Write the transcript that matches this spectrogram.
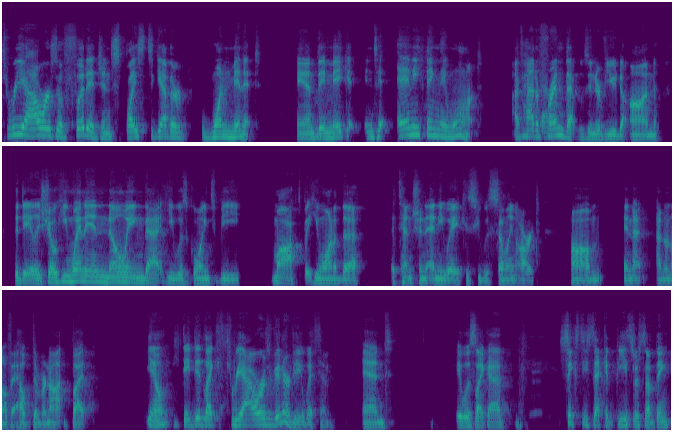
three hours of footage and splice together one minute, and they make it into anything they want. I've had a Yeah. friend that was interviewed on the Daily Show. He went in knowing that he was going to be mocked, but he wanted the attention anyway because he was selling art. Um, and I, I don't know if it helped him or not, but you know, they did like three hours of interview with him, and it was like a 60 second piece or something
